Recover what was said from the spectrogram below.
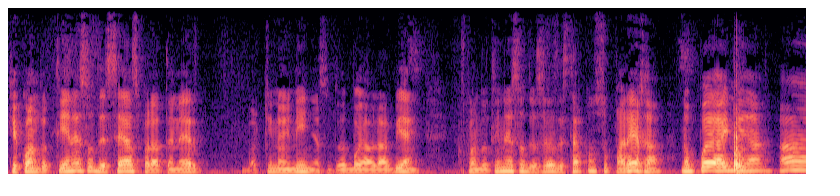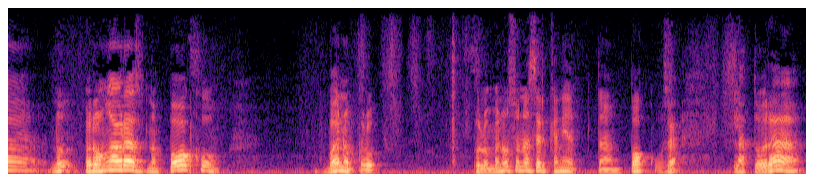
Que cuando tiene esos deseos para tener, aquí no hay niñas, entonces voy a hablar bien. Cuando tiene esos deseos de estar con su pareja, no puede ahí ni ah, no, pero un abrazo tampoco. Bueno, pero por lo menos una cercanía tampoco. O sea, la Torah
